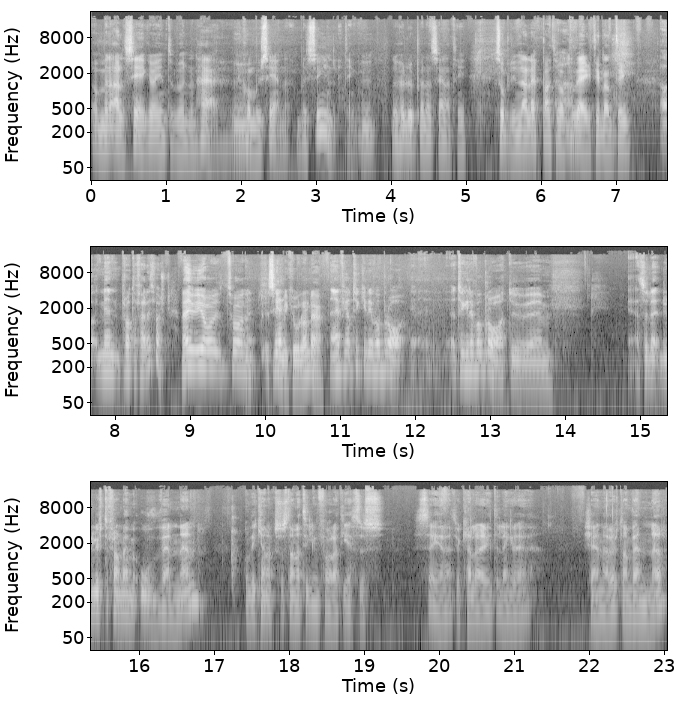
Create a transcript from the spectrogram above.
Men all seger är inte vunnen här. Det Mm. kommer ju sen bli synligt en gång. Mm. Nu höll du på att säga någonting. Såg på dina läppar att du var Ja. på väg till någonting. Ja, men prata färdigt först. Nej, jag tar semikolon där. Nej, för jag tycker det var bra. Jag tycker det var bra att du... eh, Alltså, du lyfter fram det här med ovännen. Och vi kan också stanna till inför att Jesus säger att jag kallar er inte längre tjänare utan vänner.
